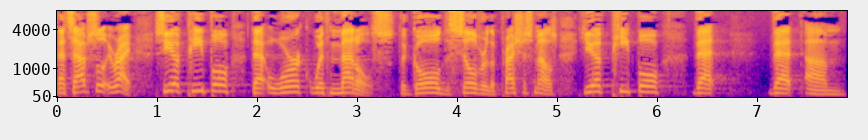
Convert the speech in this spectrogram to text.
That's absolutely right. So you have people that work with metals, the gold, the silver, the precious metals. You have people that, that, um,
